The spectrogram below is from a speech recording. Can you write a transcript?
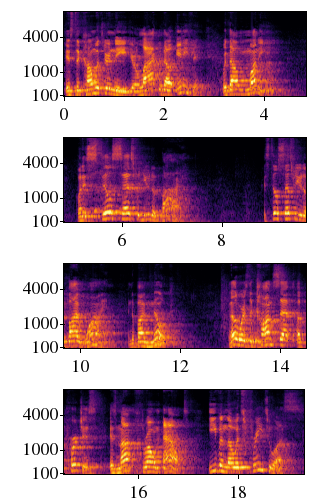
is to come with your need, your lack, without anything, without money, but it still says for you to buy. It still says for you to buy wine and to buy milk. In other words, the concept of purchase is not thrown out, even though it's free to us.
